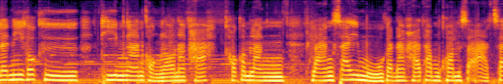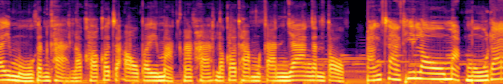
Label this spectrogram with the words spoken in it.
และนี่ก็คือทีมงานของเรานะคะ เขากำลังล้างไส้หมูกันนะคะทำความสะอาดไส้หมูกันค่ะ แล้วเขาก็จะเอาไปหมักนะคะ แล้วก็ทำการย่างกันต่อหลังจากที่เราหมักหมูได้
